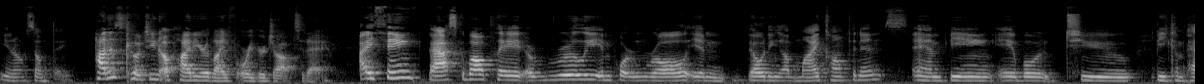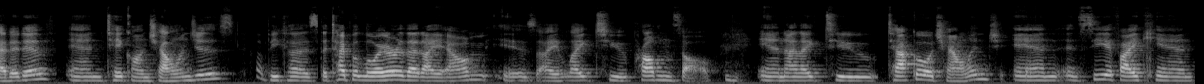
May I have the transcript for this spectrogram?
you know something. How does coaching apply to your life or your job today? I think basketball played a really important role in building up my confidence and being able to be competitive and take on challenges because the type of lawyer that I am is I like to problem solve mm-hmm. and I like to tackle a challenge and, and see if I can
